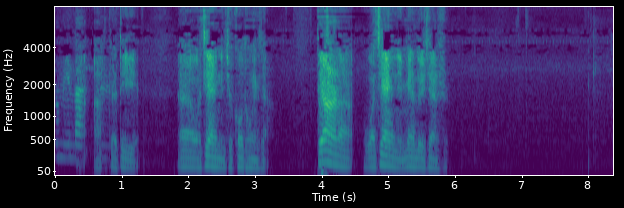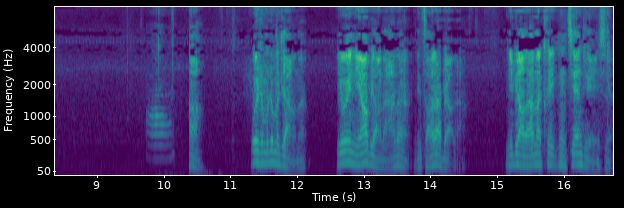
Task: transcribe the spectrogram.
能明白。啊，这第一，呃，我建议你去沟通一下。第二呢，我建议你面对现实。哦。啊。为什么这么讲呢？因为你要表达呢，你早点表达，你表达呢可以更坚决一些。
